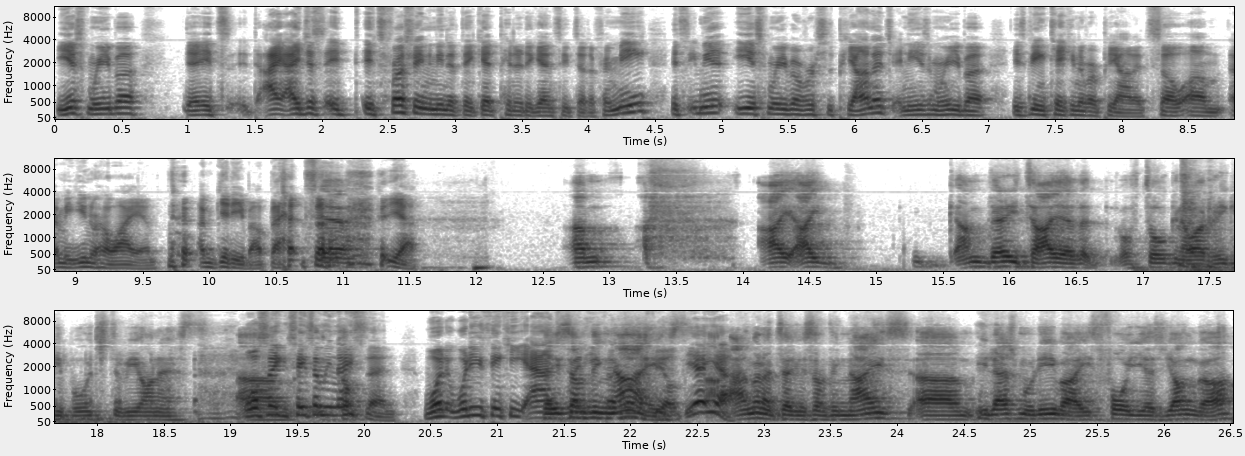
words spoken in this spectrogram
Ilaix Moriba, it's I, I just it, it's frustrating to me that they get pitted against each other. For me, it's Ilaix Moriba versus Pjanic, and Ilaix Moriba is being taken over Pjanic. So um, I mean, you know how I am. I'm giddy about that. So yeah. yeah. Um, I, I, I'm very tired of talking about Riqui Puig, to be honest. Well, um, say, say something nice then. What What do you think he adds? To the team? Say something nice. Yeah, yeah. I'm going to tell you something nice. Um, Ilaix Moriba is four years younger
